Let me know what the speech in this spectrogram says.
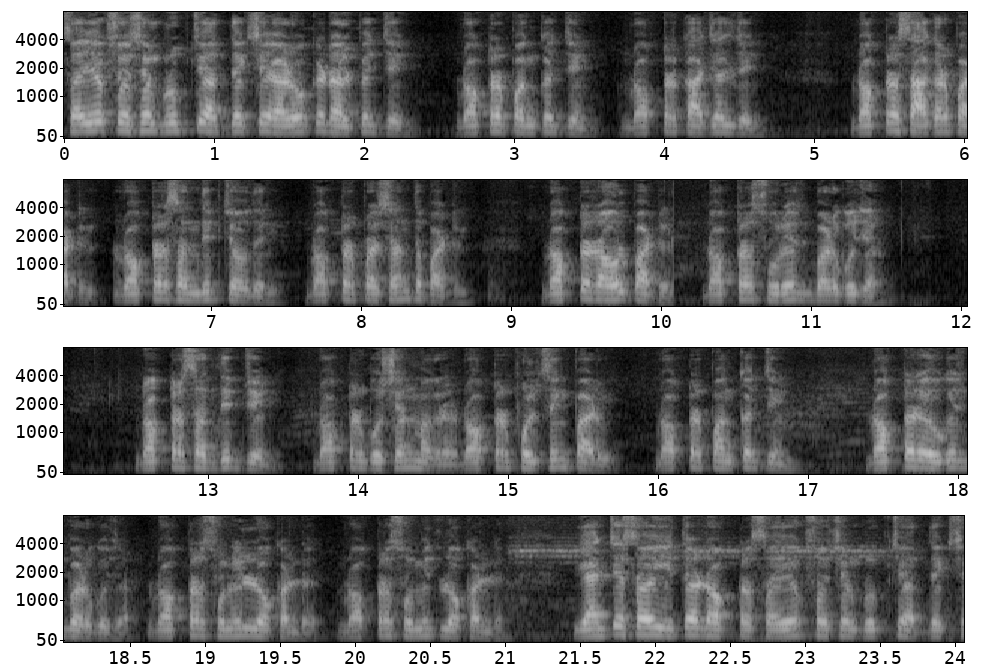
Sahyog social ग्रुपचे अध्यक्ष advocate Alpesh Jain doctor Pankaj Jain doctor Kajal Jain doctor Sagar Patil doctor Sandeep Chaudhari doctor Prashant Patil doctor Rahul Patil doctor Suresh Badgujar doctor Sandeep Jain doctor Bhushan Magare doctor Phulsing Padvi doctor Pankaj Jain doctor Yogesh Badgujar doctor Sunil Lokhande doctor Sumit Lokhande यांच्यासह इतर डॉक्टर सहयोग सोशल ग्रुपचे अध्यक्ष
